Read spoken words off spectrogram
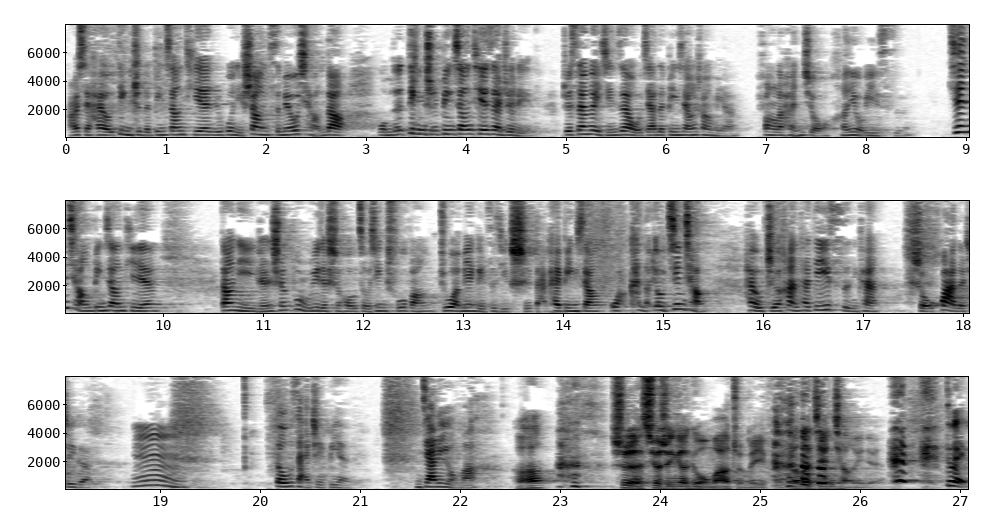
而且还有定制的冰箱贴。如果你上一次没有抢到，我们的定制冰箱贴在这里，这三个已经在我家的冰箱上面放了很久，很有意思。坚强冰箱贴。当你人生不如意的时候，走进厨房煮碗面给自己吃，打开冰箱，哇，看到要坚强。还有哲瀚他第一次，你看手画的这个，嗯，都在这边。你家里有吗？啊，是确实应该给我妈准备一份，让她坚强一点。对，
